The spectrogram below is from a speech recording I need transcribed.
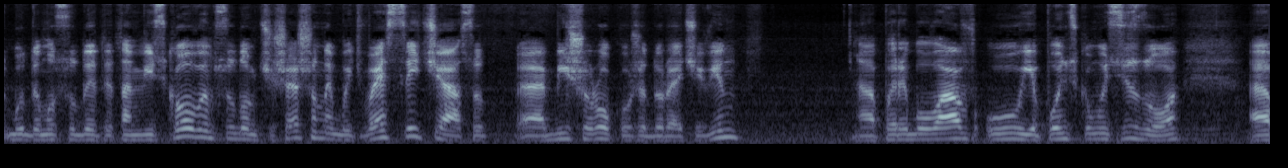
будемо судити там військовим судом чи ще що-небудь. Весь цей час, от е, більше року вже до речі, він е, перебував у японському СІЗО. Е,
